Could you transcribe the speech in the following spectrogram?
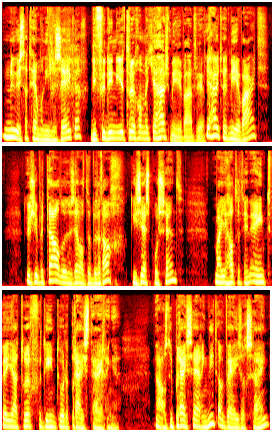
Nu is dat helemaal niet meer zeker. Die verdiende je terug omdat je huis meer waard werd? Je huis werd meer waard. Dus je betaalde eenzelfde bedrag, die 6% maar je had het in één, twee jaar terugverdiend door de prijsstijgingen. Nou, als die prijsstijgingen niet aanwezig zijn...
